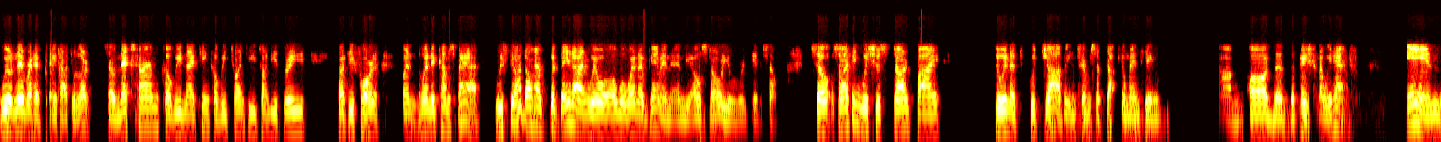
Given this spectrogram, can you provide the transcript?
we'll never have data to learn. So next time, COVID-19, COVID-20, 23, 24, when, when it comes back, we still don't have good data and we will overwhelm again and, and the old story will repeat itself. So, so I think we should start by doing a good job in terms of documenting um, all the, the patient that we have. And,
